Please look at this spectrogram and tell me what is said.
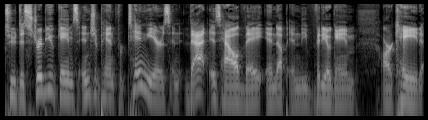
to distribute games in Japan for 10 years, and that is how they end up in the video game arcade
